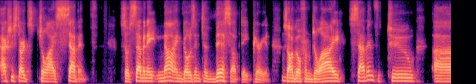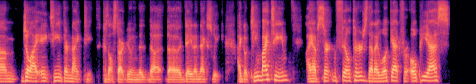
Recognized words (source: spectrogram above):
actually starts July 7th. So seven, eight, and nine goes into this update period. Mm-hmm. So I'll go from July 7th to um, July 18th or 19th because I'll start doing the, the, the data next week. I go team by team. I have certain filters that I look at for OPS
